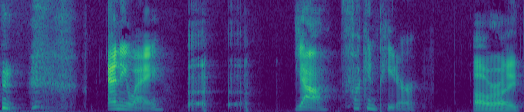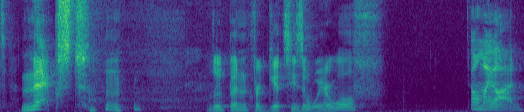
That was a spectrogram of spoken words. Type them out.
good. anyway. Yeah, fucking Peter. All right. Next. Lupin forgets he's a werewolf. Oh my god.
